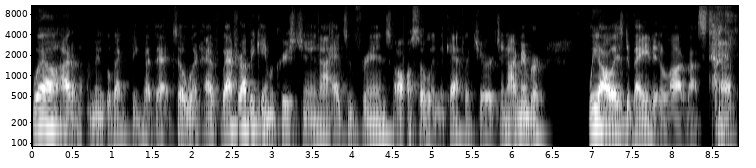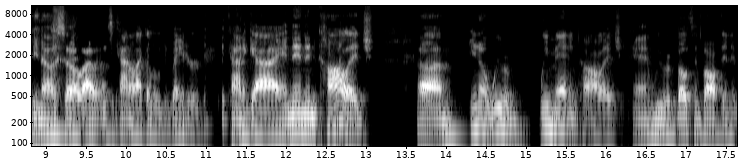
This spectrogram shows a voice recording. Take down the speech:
well, I don't know. Maybe go back and think about that. So when after I became a Christian, I had some friends also in the Catholic Church, and I remember we always debated a lot about stuff, you know. So I was kind of like a little debater kind of guy. And then in college, um, you know, we were we met in college, and we were both involved in a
